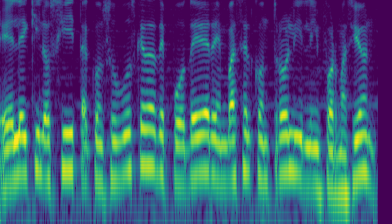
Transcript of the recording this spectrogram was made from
el Equilosita con su búsqueda de poder en base al control y la información,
